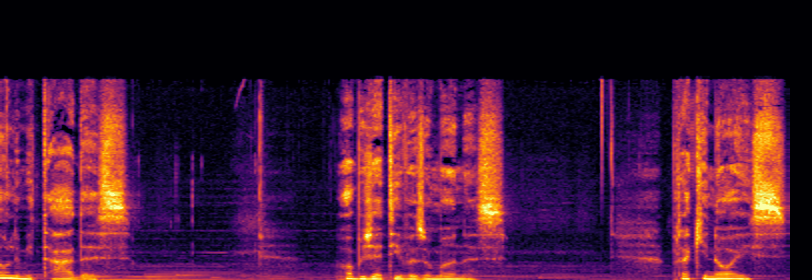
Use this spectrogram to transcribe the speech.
tão limitadas objetivas humanas, para que nós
